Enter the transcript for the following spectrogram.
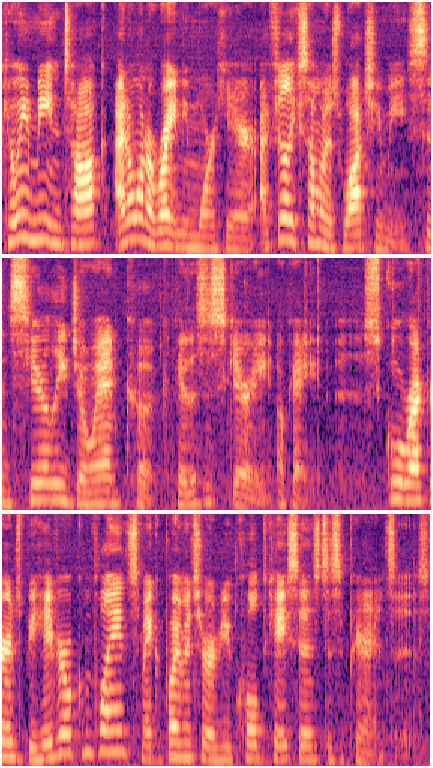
Can we meet and talk? I don't want to write anymore here. I feel like someone is watching me. Sincerely, Joanne Cook. Okay, this is scary. Okay, school records, behavioral complaints, make appointments to review cold cases, disappearances.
